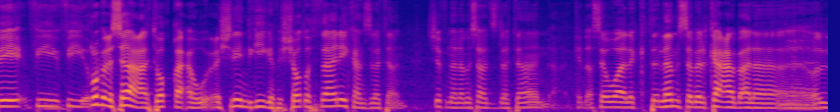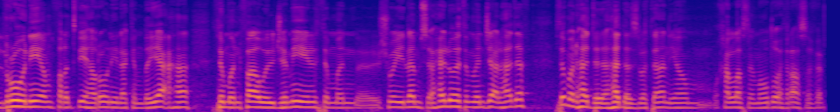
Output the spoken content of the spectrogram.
في في في ربع ساعة أتوقع أو 20 دقيقة في الشوط الثاني كان زلتان شفنا لمسات زلتان كذا سوى لك لمسة بالكعب على نعم. الروني انفرد فيها روني لكن ضيعها. ثم فاول جميل ثم شوي لمسة حلوة ثم جاء الهدف ثم هدى هدى زلتان يوم خلصنا الموضوع 3-0 أه،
